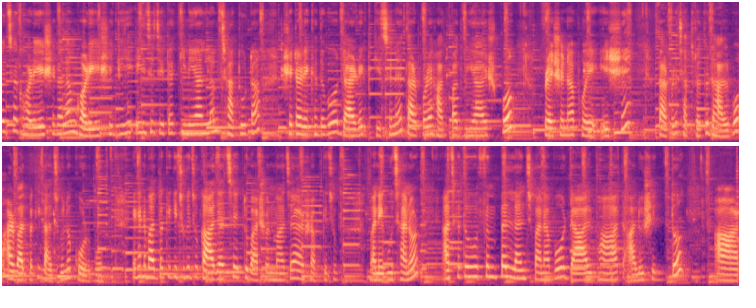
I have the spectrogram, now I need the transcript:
হচ্ছে ঘরে এসে গেলাম ঘরে এসে গিয়ে এই যে যেটা কিনে আনলাম ছাতুটা সেটা রেখে দেবো ডাইরেক্ট কিচেনে তারপরে হাত পা ধুয়ে আসবো ফ্রেশন আপ হয়ে এসে তারপরে ছাতুটা তো ঢালবো আর বাদবাকি কাজগুলো করব। এখানে বাদবাকি কিছু কিছু কাজ আছে, একটু বাসন মাজা আর সব কিছু মানে গুছানোর। আজকে তো সিম্পল লাঞ্চ বানাবো, ডাল, ভাত, আলু সিদ্ধ। আর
